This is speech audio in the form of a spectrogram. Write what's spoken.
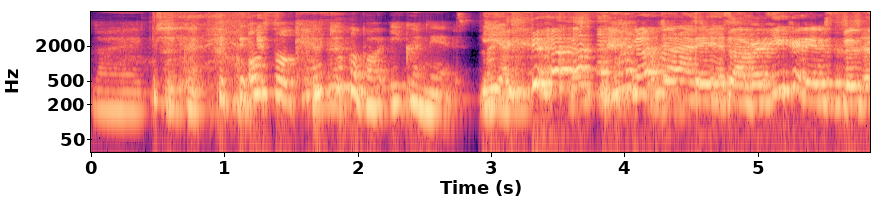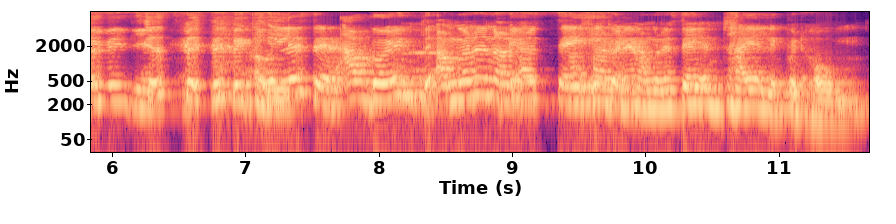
Like, Econet. also, can we talk about Econet? Yeah. Not just data, but Econet specifically. Just Oh, specifically. listen, I'm going. I'm gonna not We even say suffering. Econet. I'm gonna say entire Liquid Home.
